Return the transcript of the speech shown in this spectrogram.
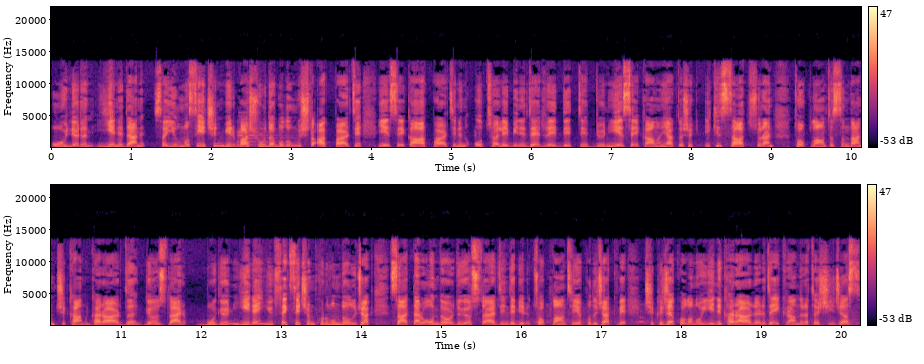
oyların yeniden sayılması için bir başvuruda bulunmuştu AK Parti. YSK AK Parti'nin o talebini de reddetti. Dün YSK'nın yaklaşık 2 saat süren toplantısından çıkan karardı. Gözler bugün yine Yüksek Seçim Kurulu'nda olacak. Saatler 14'ü gösterdiğinde bir toplantı yapılacak ve çıkacak olan o yeni kararları da ekranlara taşıyacağız.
